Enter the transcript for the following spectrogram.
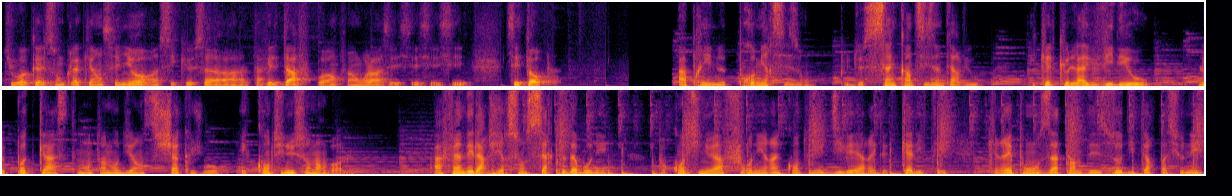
Tu vois qu'elles sont claquées en senior, c'est que ça, t'as fait le taf, quoi. Enfin voilà, c'est top. Après une première saison, plus de 56 interviews et quelques live vidéos le podcast monte en audience chaque jour et continue son envol. Afin d'élargir son cercle d'abonnés, pour continuer à fournir un contenu divers et de qualité qui répond aux attentes des auditeurs passionnés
